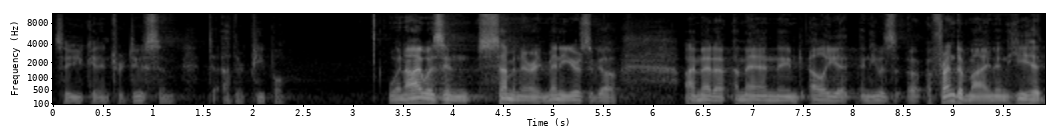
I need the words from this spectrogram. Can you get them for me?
so you could introduce him to other people. When I was in seminary many years ago, I met a, a man named Elliot, and he was a, a friend of mine, and he had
